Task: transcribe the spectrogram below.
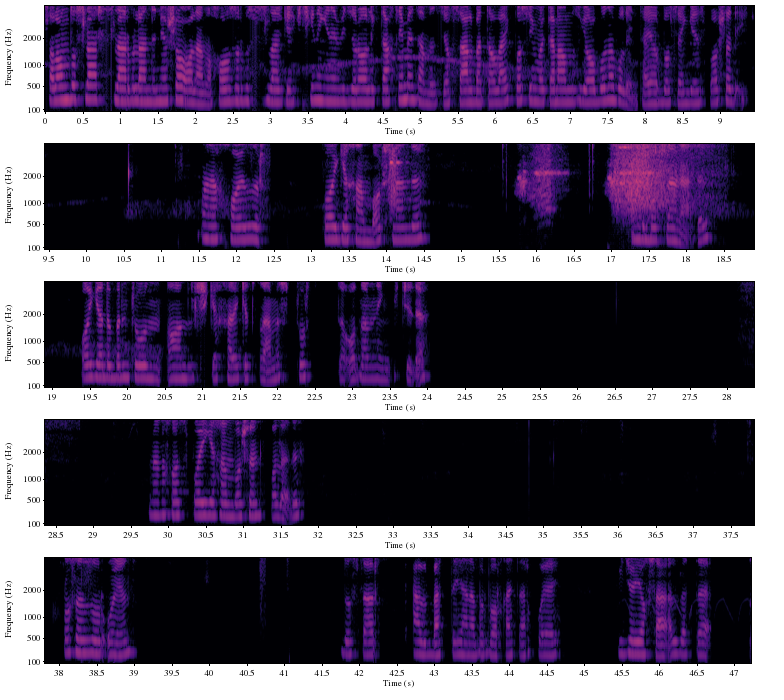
Salom do'stlar, sizlar bilan Dunyo Show olami. Hozir biz sizlarga kichkinagina videorolik taqdim etamiz. Yoqsa albatta like bosing va kanalimizga obuna bo'ling. Tayyor bo'lsangiz boshladik. Mana hozir poyga ham boshlandi. Endi boshlanadi. Poygada birinchi o'rin olishga harakat qilamiz. 4 ta odamning ichida. Mana hozir poyga ham boshlanib qoladi. Rosa zo'r o'yin. Do'stlar, albatta yana bir bor qaytarib qo'yay. Video yoqsa albatta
